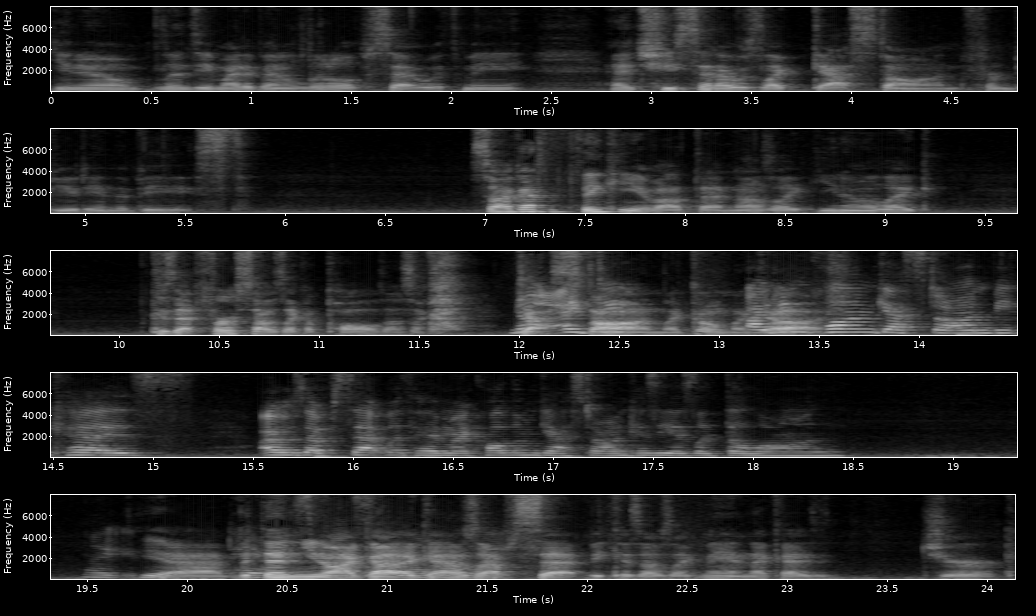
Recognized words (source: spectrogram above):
you know Lindsay might have been a little upset with me, and she said I was like Gaston from Beauty and the Beast. So I got to thinking about that, and I was like, you know, like, because at first I was like appalled. I was like, No, Gaston, like, oh my god. I didn't call him Gaston because I was upset with him. I called him Gaston because he has like the long, like Yeah, but then you know I got I, got, I was upset because I was like, man, that guy's a jerk,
